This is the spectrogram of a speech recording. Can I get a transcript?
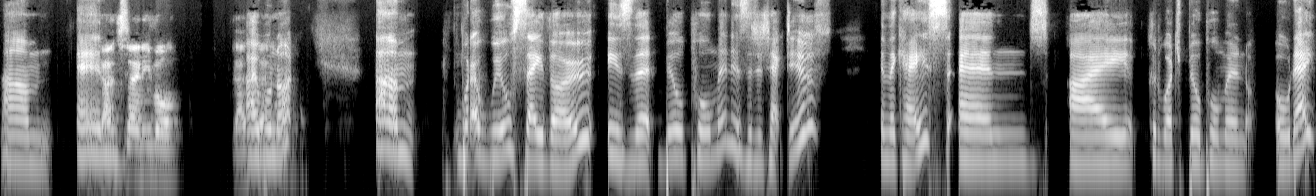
Um, and Don't say anymore. Don't I will anymore. not. Um, what I will say though is that Bill Pullman is the detective in the case, and I could watch Bill Pullman all day.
